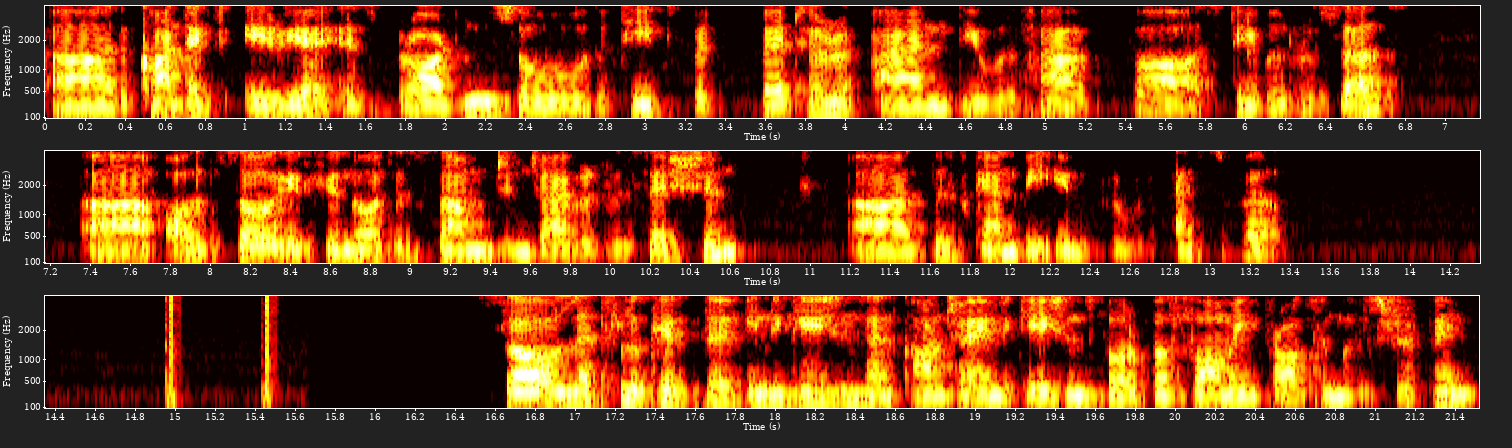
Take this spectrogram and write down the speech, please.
uh, the contact area is broadened so the teeth fit better and you will have uh, stable results. Uh, also, if you notice some gingival recession, uh, this can be improved as well. So let's look at the indications and contraindications for performing proximal stripping.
